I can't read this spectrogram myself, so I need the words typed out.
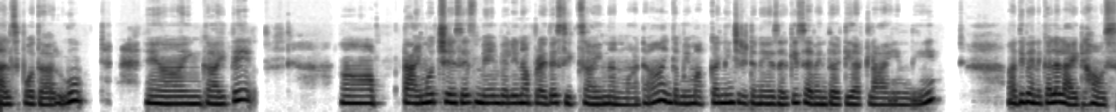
కలిసిపోతారు. ఇంకా అయితే టైం వచ్చేసేసి మేము వెళ్ళినప్పుడు అయితే సిక్స్ అయిందనమాట ఇంకా మేము అక్కడి నుంచి రిటర్న్ అయ్యేసరికి సెవెన్ థర్టీ అట్లా అయింది. అది వెనకాల లైట్ హౌస్.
